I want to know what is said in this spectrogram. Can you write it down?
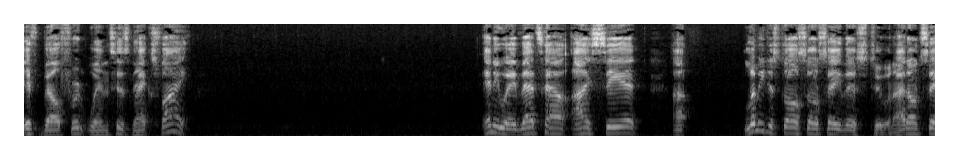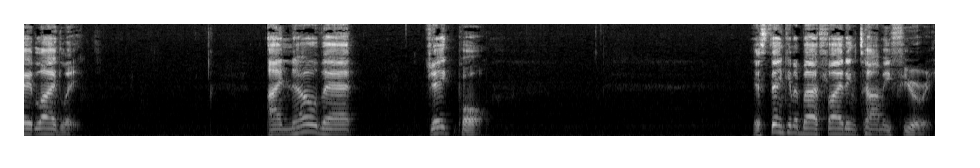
if Belfort wins his next fight. Anyway, that's how I see it. Uh, let me just also say this too, and I don't say it lightly. I know that Jake Paul is thinking about fighting Tommy Fury.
